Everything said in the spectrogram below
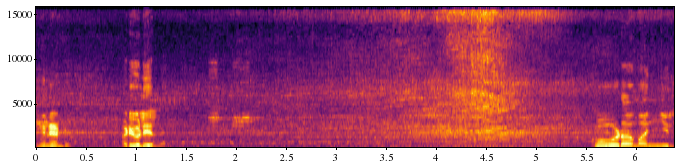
ഇങ്ങനെയുണ്ട്. അടിപൊളിയല്ലേ? കോടമഞ്ഞിൽ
